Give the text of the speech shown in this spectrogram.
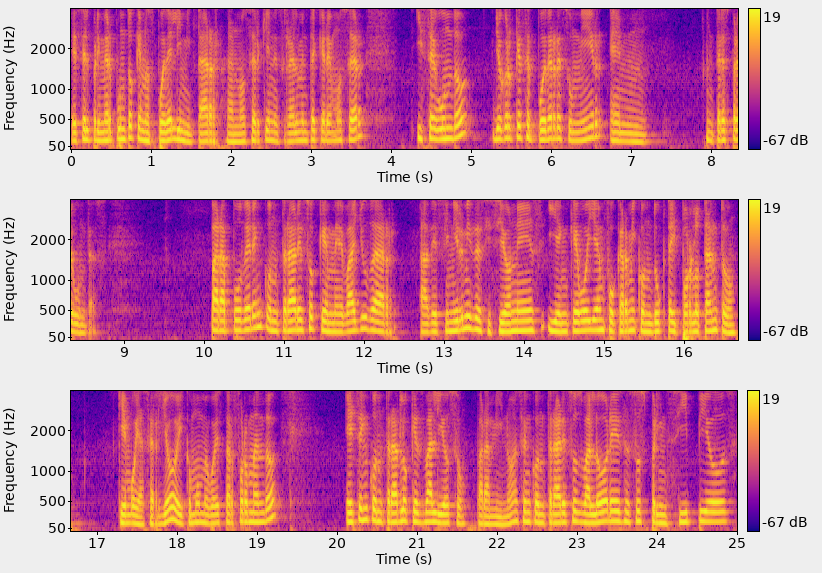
es el primer punto que nos puede limitar a no ser quienes realmente queremos ser. Y segundo, yo creo que se puede resumir en, en tres preguntas. Para poder encontrar eso que me va a ayudar a definir mis decisiones y en qué voy a enfocar mi conducta y por lo tanto, quién voy a ser yo y cómo me voy a estar formando, es encontrar lo que es valioso para mí, ¿no? Es encontrar esos valores, esos principios,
